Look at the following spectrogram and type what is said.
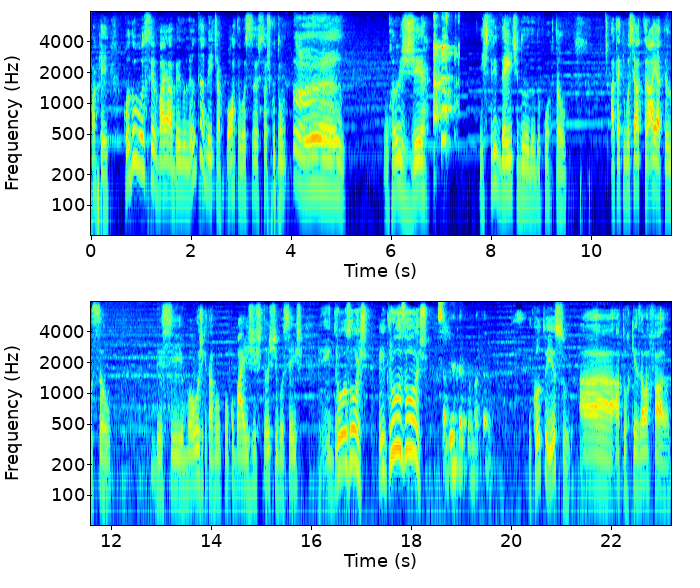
Ok. Quando você vai abrindo lentamente a porta, você só escuta um. "Ah", um ranger estridente do, do, do portão. Até que você atrai a atenção desse monge que estava um pouco mais distante de vocês. Intrusos! Intrusos! Sabia que era pra matar. Enquanto isso, a, a turquesa ela fala:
